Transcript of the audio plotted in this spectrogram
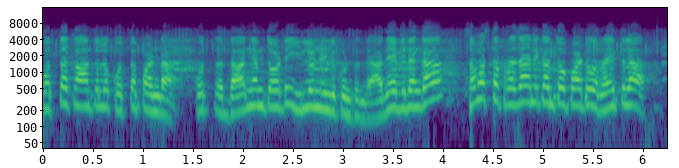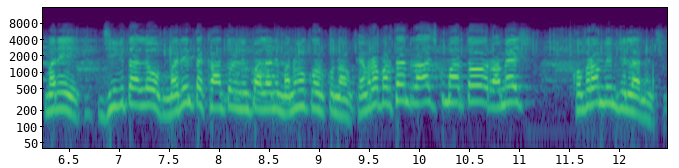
కొత్త కాంతులు కొత్త పంట కొత్త ధాన్యంతో ఇల్లు నిండుకుంటుంది. అదేవిధంగా సమస్త ప్రజానికంతో పాటు రైతుల మరి జీవితాల్లో మరింత కాంతులు నింపాలని మనము కోరుకున్నాం. కెమెరా పర్సన్ రాజ్ కుమార్తో రమేష్ కొమరంభీం జిల్లా నుంచి.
